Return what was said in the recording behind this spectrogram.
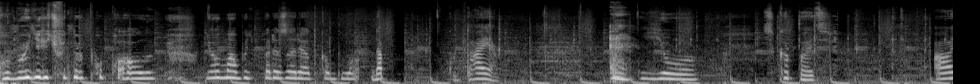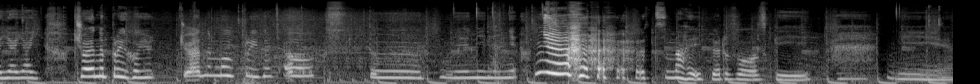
По мені чуть не попали. У нього, мабуть, перезарядка була. Да. Куда я? Йо. Це. Ай-яй-яй. Чого я не пригаю? Чого я не можу пригати? Е, Ні-ні-ні-ні. Ні! Снайпер жорсткий. Ні.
